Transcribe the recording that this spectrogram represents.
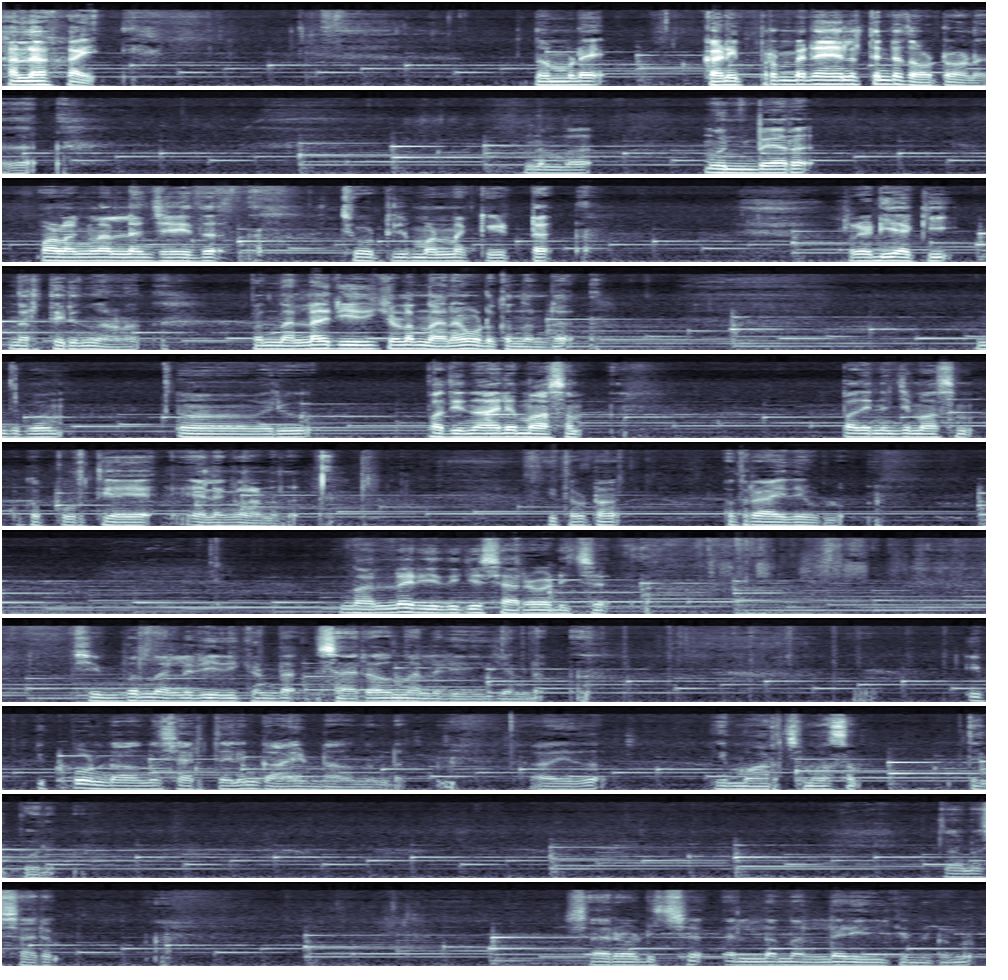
Hello hi നമ്മുടെ കണിപ്രമ്പനേലത്തിന്റെ തോട്ടമാണിത്. നമ്മൾ മുൻപേർ വളങ്ങളെല്ലാം ചെയ്ത് ചുവട്ടിൽ മണ്ണൊക്കെ ഇട്ട് റെഡിയാക്കി നിർത്തിയിരുന്നതാണ്. അപ്പം നല്ല രീതിക്കുള്ള നന കൊടുക്കുന്നുണ്ട്. ഇതിപ്പം ഒരു പതിനാല് മാസം പതിനഞ്ച് മാസം ഒക്കെ പൂർത്തിയായ ഇലങ്ങളാണിത് ഈ തോട്ടം അത്ര ആയതേ ഉള്ളൂ. നല്ല രീതിക്ക് ശരമടിച്ച് ചിമ്പും നല്ല രീതിക്കുണ്ട് ശരവും നല്ല രീതിക്കുണ്ട്. ഇപ്പോൾ ഉണ്ടാകുന്ന ശരത്തേലും കായ ഉണ്ടാകുന്നുണ്ട്. അതായത് ഈ മാർച്ച് മാസത്തിൽ പോലും. ഇതാണ് ശരം. ശരമടിച്ച് എല്ലാം നല്ല രീതിക്ക് നിൽക്കുന്നു.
